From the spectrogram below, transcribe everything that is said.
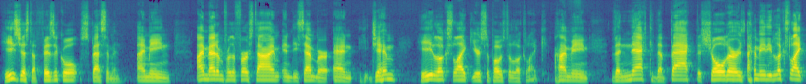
He's just a physical specimen. I mean, I met him for the first time in December, and he, Jim, he looks like you're supposed to look like. I mean, the neck, the back, the shoulders. I mean, he looks like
